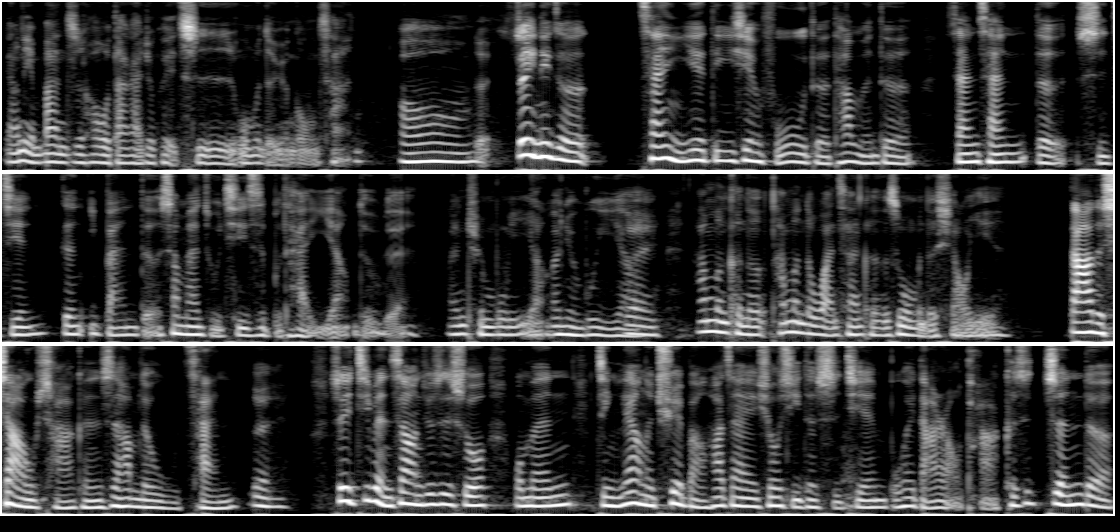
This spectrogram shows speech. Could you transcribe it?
两点半之后大概就可以吃我们的员工餐。哦，对，所以那个餐饮业第一线服务的他们的三餐的时间跟一般的上班族其实不太一样，对不对？完全不一样，完全不一样。对他们可能他们的晚餐可能是我们的宵夜，大家的下午茶可能是他们的午餐，对所以基本上就是说，我们尽量的确保他在休息的时间不会打扰他。可是真的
